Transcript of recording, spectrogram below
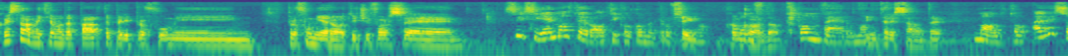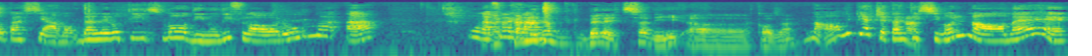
Questa la mettiamo da parte per i profumi, profumi erotici, forse Sì, sì, è molto erotico come profumo. Sì, concordo. Conf- confermo. interessante. Molto. Adesso passiamo dall'erotismo di Nudiflorum a una La fragranza. candida bellezza di uh, cosa? No, mi piace tantissimo il nome.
